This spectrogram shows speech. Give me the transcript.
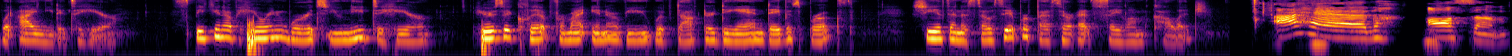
what I needed to hear. Speaking of hearing words you need to hear, Here's a clip from my interview with Dr. Deanne Davis Brooks. She is an associate professor at Salem College. I had awesome.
